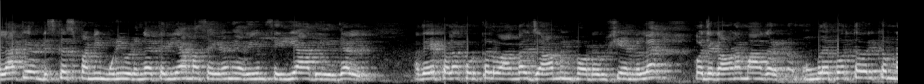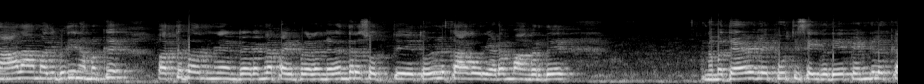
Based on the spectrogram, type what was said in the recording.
எல்லாத்தையும் டிஸ்கஸ் பண்ணி முடிவிடுங்க. தெரியாமல் செய்கிறேன்னு எதையும் செய்யாதீர்கள். அதே போல் குடுக்கல் வாங்கல் ஜாமீன் போன்ற விஷயங்களில் கொஞ்சம் கவனமாக இருக்கணும். உங்களை பொறுத்த வரைக்கும் நாலாம் அதிபதி நமக்கு பத்து பதினொன்று இடங்களை பயன்படலாம் நிரந்தர சொத்து தொழிலுக்காக ஒரு இடம் வாங்குறது நம்ம தேவைகளை பூர்த்தி செய்வது பெண்களுக்கு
